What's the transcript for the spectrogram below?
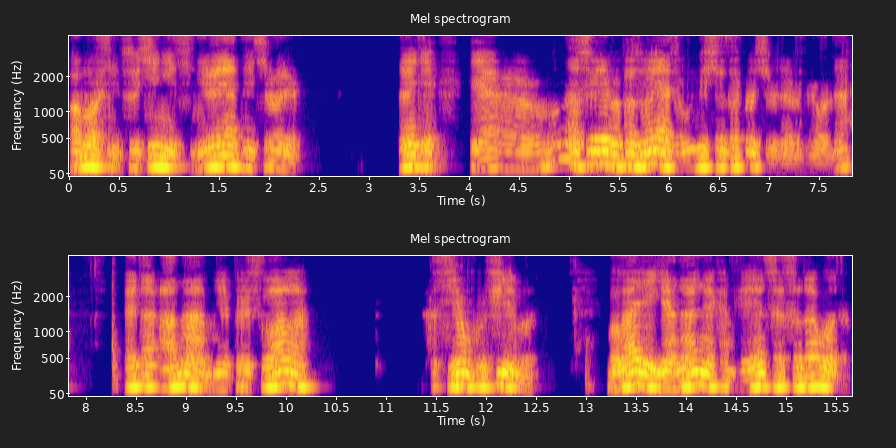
помощниц, учениц, невероятный человек. Знаете, я, ну, наше время позволяет, мы сейчас закончили разговор, да? Это она мне прислала съемку фильма. Была региональная конференция садоводов.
